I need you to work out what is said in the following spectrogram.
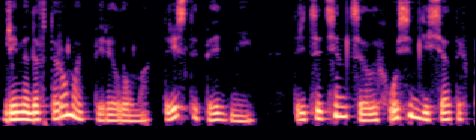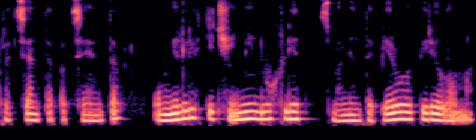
Время до второго перелома – 305 дней. 37,8% пациентов умерли в течение двух лет с момента первого перелома.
